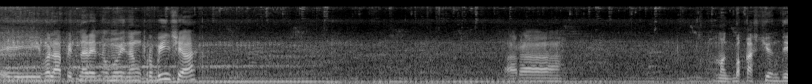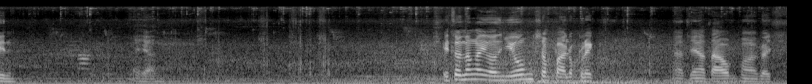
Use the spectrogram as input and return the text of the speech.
ay malapit na rin umuwi ng probinsya para magbakasyon din. Ayan. Ito na ngayon yung Sampaloc Lake na tinatawag mga guys.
